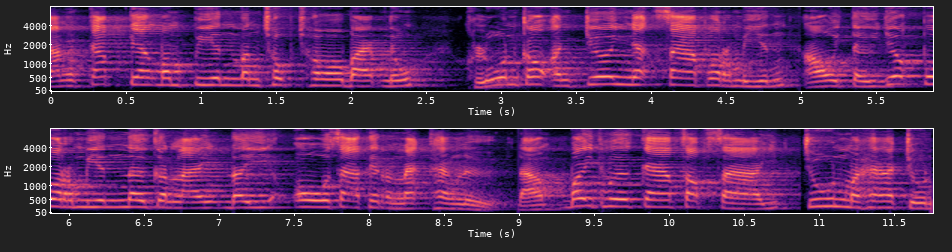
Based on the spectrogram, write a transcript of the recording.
កាន់កាប់ទាំងបំពេញមិនឈប់ឈរបែបនោះ ខ្លួនក៏អញ្ជើញអ្នកសារព័ត៌មានឲ្យទៅយកព័ត៌មាននៅកន្លែងដីអូសាធារណៈខាងលើដើម្បីធ្វើការផ្សព្វផ្សាយជូនមហាជន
